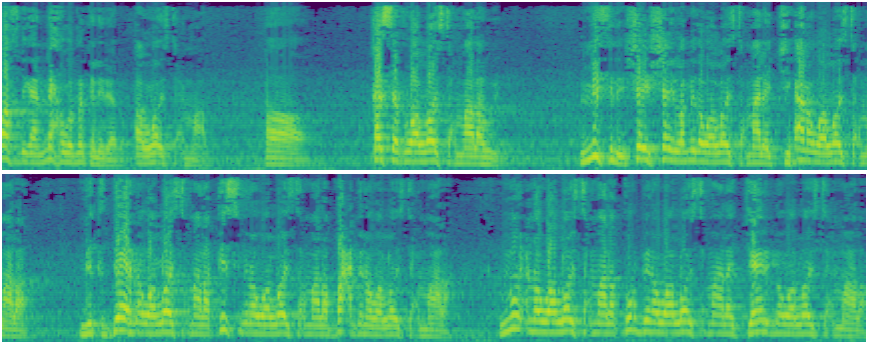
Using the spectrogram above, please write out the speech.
lafdiga naxwa marka la yihahdo a loo isticmaalo. Qasad waa loo isticmaalaa huy mili shay shay lamida waa loo isticmaalaa jihana waa loo isticmaalaa miqdaarna waa loo isticmaalaa qismina waa loo isticmaalaa bacdina waa loo isticmaalaa nuucna waa loo isticmaalaa qurbina waa loo isticmaalaa jaanibna waa loo isticmaalaa.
